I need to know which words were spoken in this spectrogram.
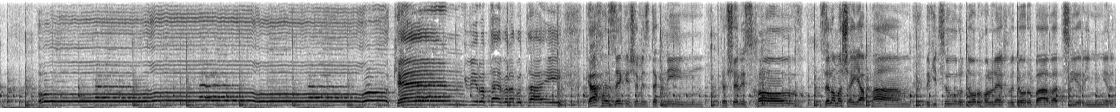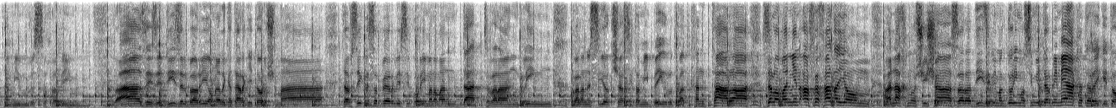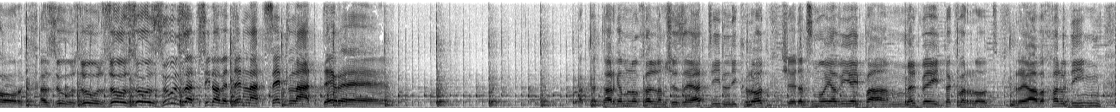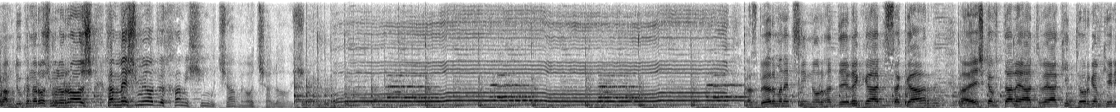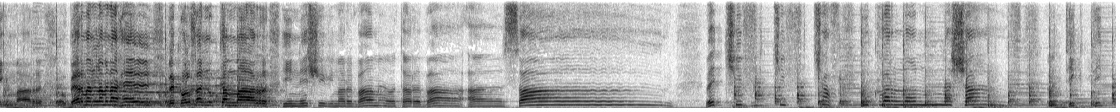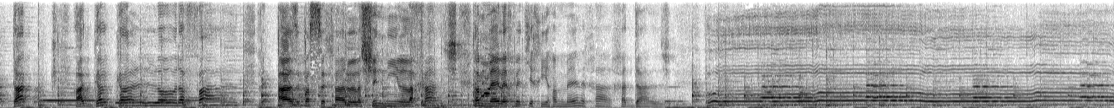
כן, גבירותיי ורבותיי, ככה זה כשמזדקנים, קשה לסחוב, זה לא מה שהיה פעם. בקיצור, דור הולך ודור בא, והצעירים נרתמים וסוחבים. ואז איזה דיזל בריא אומר לקטר קיטור, שמע, תפסיק לספר לי סיפורים על המנדט ועל האנגלים ועל הנסיעות שעשית מביירות ועד קנטרה, זה לא מעניין אף אחד היום. אנחנו שישה עשר הדיזלים הגדולים עושים יותר ממאה קטרי קיטור. אז זו, זו, זו, זו, זוז הצידה ותן לצאת לדרך. הקטר גם לא חלם שזה עתיד לקרות, שאת עצמו יביא אי פעם אל בית הקברות. רעיו החלודים עמדו כאן ראש מול ראש, חמש מאות וחמישים ותשע מאות שלוש. ברמן את צינור הדלק עד סגר, האש כבתה לאט והקיטור גם כן נגמר, וברמן למנהל בכל חנוק אמר, הנה שבעים ארבע מאות ארבע עשר. וצ'יפ צ'יפ צ'ף הוא כבר לא נשף, וטיק טיק טק הגלגל לא דפק, ואז פס אחד לשני לחש, המלך מת יחי המלך החדש.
